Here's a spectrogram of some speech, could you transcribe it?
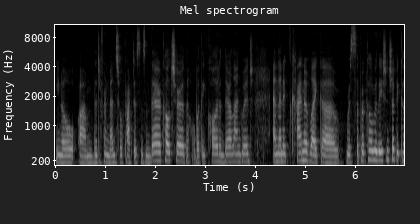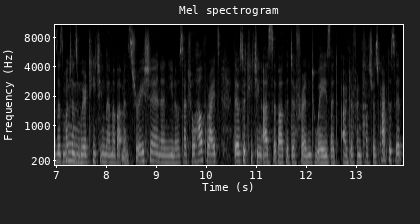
you know um, the different menstrual practices in their culture the, what they call it in their language. And then it's kind of like a reciprocal relationship because as much as we're teaching them about menstruation and you know sexual health rights they're also teaching us about the different ways that our different cultures practice it.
